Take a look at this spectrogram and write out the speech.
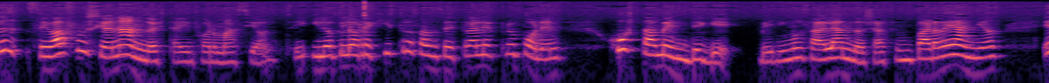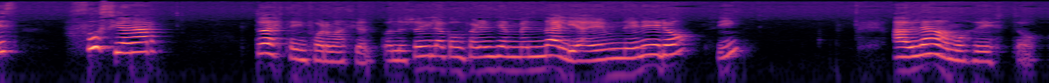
Entonces se va fusionando esta información. ¿sí? Y lo que los registros ancestrales proponen, justamente que venimos hablando ya hace un par de años, es fusionar toda esta información. Cuando yo di la conferencia en Mendalia en enero, ¿sí? Hablábamos de esto,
